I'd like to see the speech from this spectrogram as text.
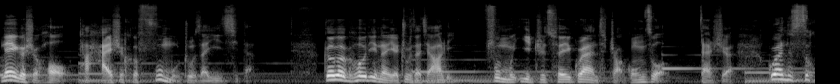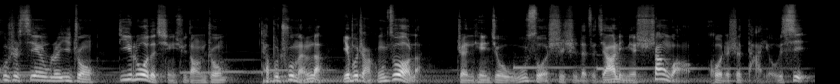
那个时候他还是和父母住在一起的。哥哥 Cody 呢也住在家里。父母一直催 Grant 找工作，但是 Grant 似乎是陷入了一种低落的情绪当中。他不出门了，也不找工作了。整天就无所事事的在家里面上网或者是打游戏。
